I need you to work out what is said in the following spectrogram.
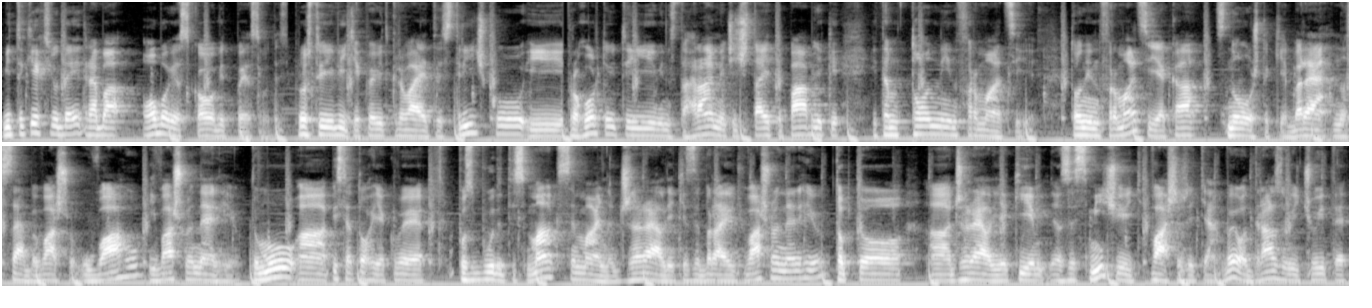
Від таких людей треба обов'язково відписуватись. Просто уявіть, як ви відкриваєте стрічку і прогортуєте її в інстаграмі чи читаєте пабліки, і там тонни інформації. Тонни інформації, яка знову ж таки бере на себе вашу увагу і вашу енергію. Тому а, після того, як ви позбудетесь максимально джерел, які забирають вашу енергію, тобто а, джерел, які засмічують ваше життя, ви одразу відчуєте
